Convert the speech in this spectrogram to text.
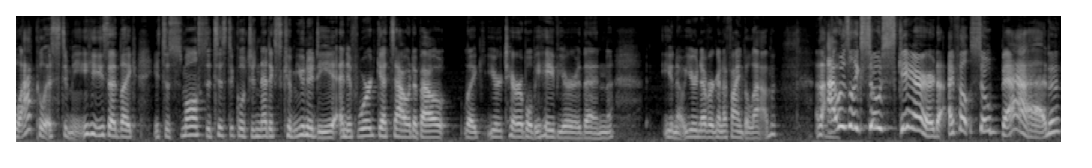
blacklist me. He said like it's a small statistical genetics community and if word gets out about like your terrible behavior then you know, you're never going to find a lab. And I was like so scared. I felt so bad.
